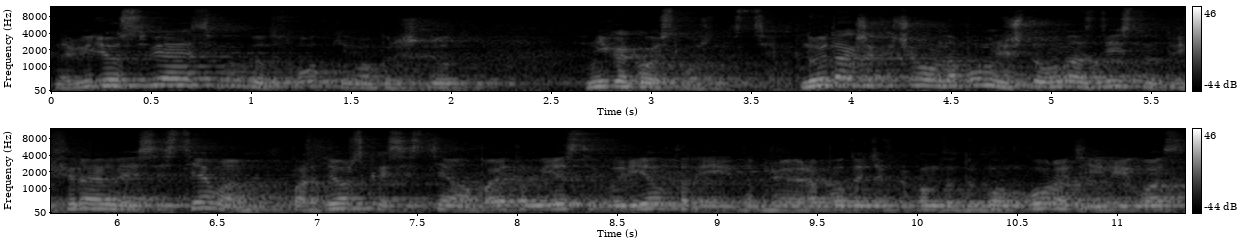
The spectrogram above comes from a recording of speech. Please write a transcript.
На видеосвязь выйдут, фотки вам пришлют. Никакой сложности. Ну и также хочу вам напомнить, что у нас действует реферальная система, партнерская система, поэтому если вы риэлтор и, например, работаете в каком-то другом городе, или у вас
